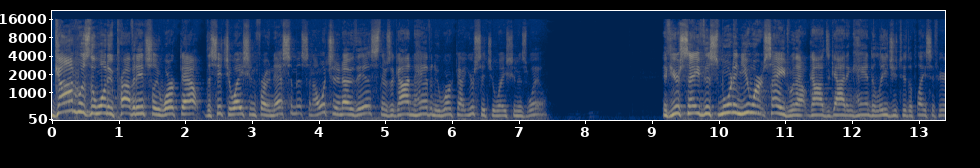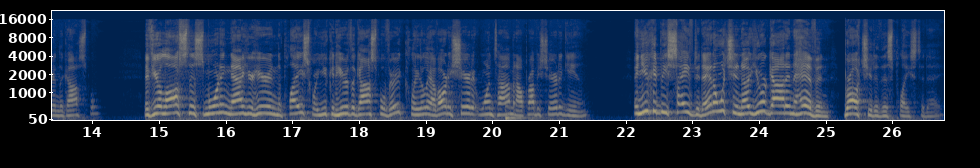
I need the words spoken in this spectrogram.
God was the one who providentially worked out the situation for Onesimus, and I want you to know this there's a God in heaven who worked out your situation as well. If you're saved this morning, you weren't saved without God's guiding hand to lead you to the place of hearing the gospel. If you're lost this morning, now you're here in the place where you can hear the gospel very clearly. I've already shared it one time, and I'll probably share it again. And you could be saved today. And I want you to know your God in heaven brought you to this place today.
